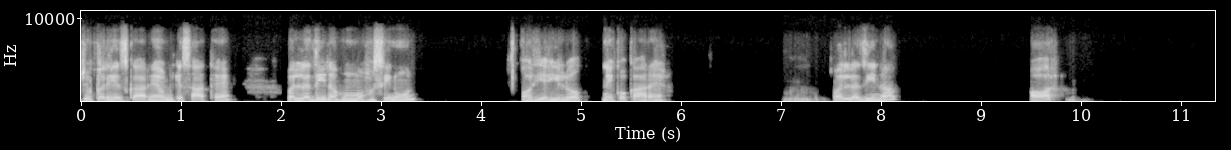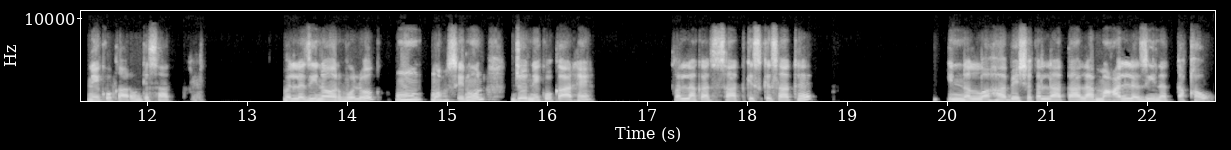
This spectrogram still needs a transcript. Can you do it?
جو پرہیزگار ہیں، ان کے ساتھ ہیں۔ والذین هم محسنون، اور یہی لوگ نیکوکار ہیں۔ والذین اور نیکوکاروں کے ساتھ۔ والذین اور وہ لوگ، ہم محسنون جو نیکوکار ہیں۔ اللہ کا ساتھ کس کے ساتھ ہے؟ ان اللہ، بے شک اللہ تعالیٰ مع الذین اتقوا،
